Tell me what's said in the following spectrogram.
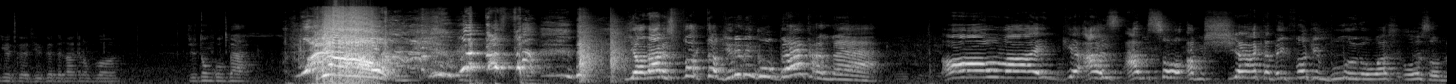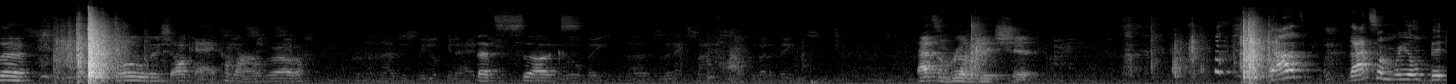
You're good. You're good. They're not gonna blow it. Just don't go back. What? No! What the fuck? Yo, that is fucked up. You didn't even go back on that. Oh my god. I was, I'm so I'm shocked that they fucking blew the whistle there. Holy shit. Okay, come on, bro. That sucks. That's some real bitch shit. That that's some real bitch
